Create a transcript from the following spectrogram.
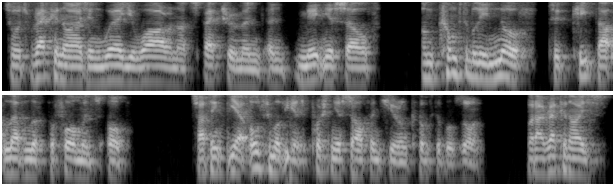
so it's recognizing where you are on that spectrum and, and making yourself uncomfortable enough to keep that level of performance up so i think yeah ultimately it's pushing yourself into your uncomfortable zone but i recognize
